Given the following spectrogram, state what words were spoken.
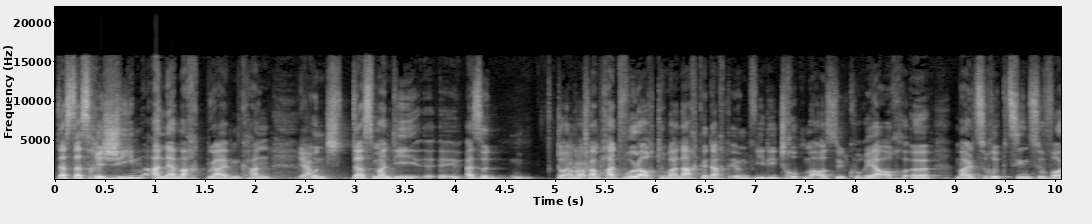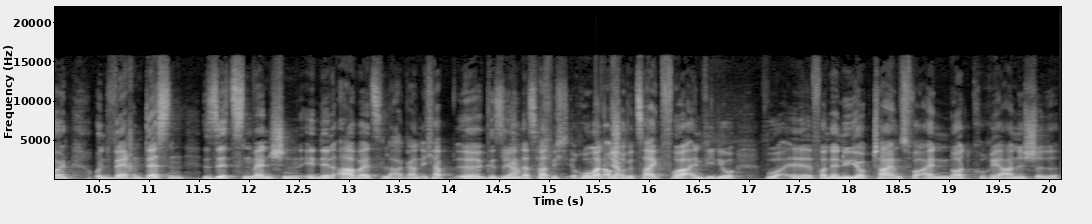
dass das Regime an der Macht bleiben kann Ja. Und dass man die, äh, also Donald Aber- Trump hat wohl auch drüber nachgedacht, irgendwie die Truppen aus Südkorea auch äh, mal zurückziehen zu wollen. Und währenddessen sitzen Menschen in den Arbeitslagern. Ich habe äh, gesehen, Ja, das habe ich Roman auch ja. schon gezeigt vorher, ein Video wo, äh, von der New York Times, wo ein nordkoreanische,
